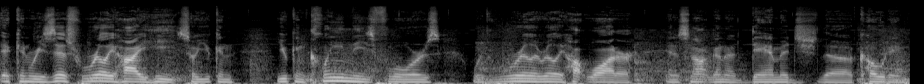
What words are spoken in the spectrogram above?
it can resist really high heat, so you can you can clean these floors with really, really hot water, and it's not going to damage the coating.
